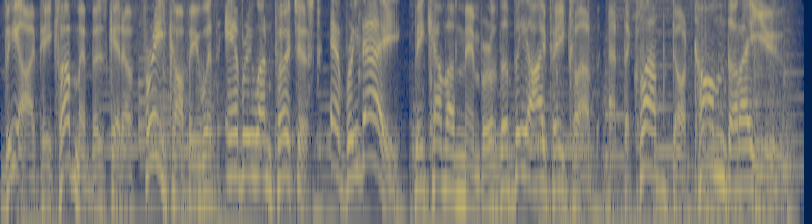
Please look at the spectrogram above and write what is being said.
VIP club members get a free coffee with everyone purchased every day. Become a member of the VIP Club at theclub.com.au.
